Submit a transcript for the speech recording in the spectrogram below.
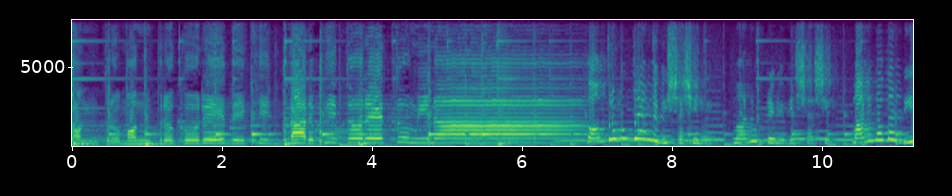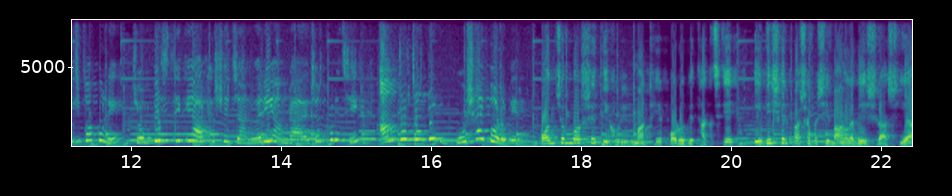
তন্ত্র মন্ত্র করে দেখি, তার ভিতরে তুমি না। তন্ত্রমন্ত্রে আমরা বিশ্বাসী নই, মানব প্রেমে বিশ্বাসী। মানবতার বীজ বপনে চব্বিশ থেকে আঠাশে জানুয়ারি আমরা আয়োজন করেছি আন্তর্জাতিক গোসাই পরবের পঞ্চম বর্ষে তিঘুরির মাঠে পরবে থাকছে এদেশের পাশাপাশি বাংলাদেশ রাশিয়া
